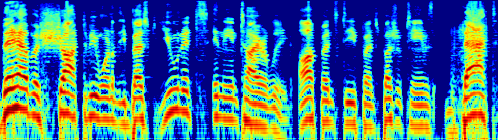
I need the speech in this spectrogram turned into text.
They have a shot to be one of the best units in the entire league. Offense, defense, special teams. That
